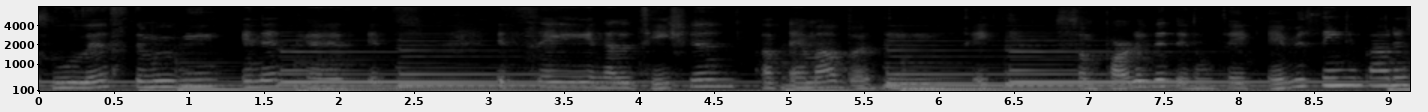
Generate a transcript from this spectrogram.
clueless the movie in it because it's adaptation of emma but they take some part of it they don't take everything about it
